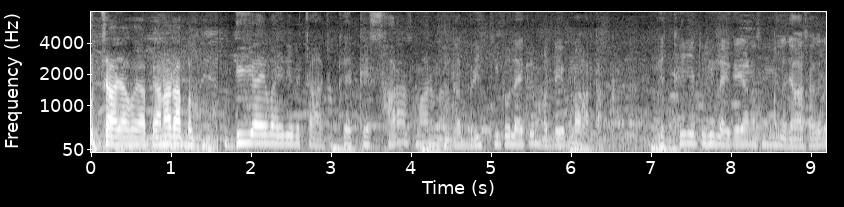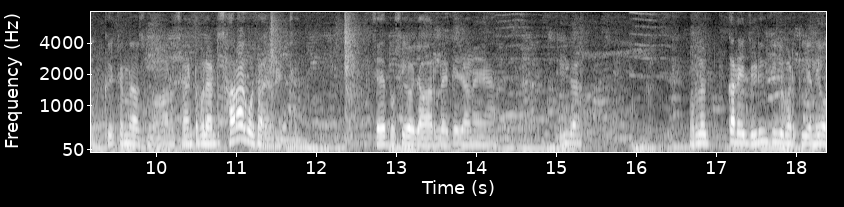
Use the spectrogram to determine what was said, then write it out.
ਉੱਚਾ ਜਾ ਹੋਇਆ ਪਿਆ ਨਾ ਰੱਬ। DIY ਦੇ ਵਿੱਚ ਆ ਚੁੱਕਿਆ, ਇੱਥੇ ਸਾਰਾ ਸਮਾਨ ਮਿਲਦਾ, ਬਰੀਕੀ ਤੋਂ ਲੈ ਕੇ ਵੱਡੇ ਭੰਡਾਰ ਤੱਕ। ਇੱਥੇ ਜੇ ਤੁਸੀਂ ਲੈ ਕੇ ਜਾਣਾ ਸਮਾਨ, ਲਿਜਾ ਸਕਦੇ ਹੋ ਕਿਚਨ ਦਾ ਸਮਾਨ ਸੈਂਟ ਪਲੈਂਟ ਸਾਰਾ ਕੁਝ ਆ ਜਾਂਦਾ ਇੱਥੇ। ਚਾਹੇ ਤੁਸੀਂ ਔਜ਼ਾਰ ਲੈ ਕੇ ਜਾਣੇ ਆ, ਠੀਕ ਆ? ਮਤਲਬ ਘਰੇ ਜਿਹੜੀ ਵੀ ਚੀਜ਼ ਵਰਤੀ ਜਾਂਦੀ ਉਹ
